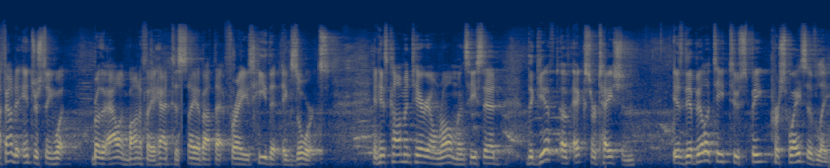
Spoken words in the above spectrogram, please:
I found it interesting what Brother Alan Bonifay had to say about that phrase, he that exhorts. In his commentary on Romans, he said, The gift of exhortation is the ability to speak persuasively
